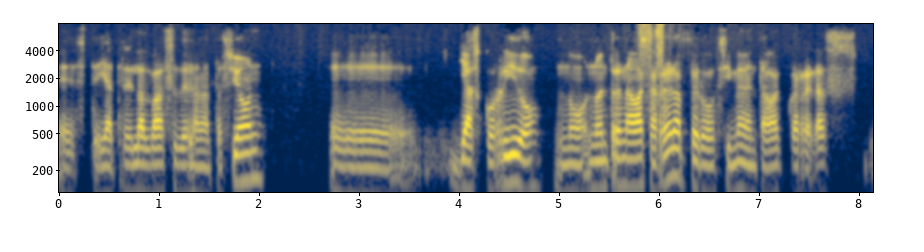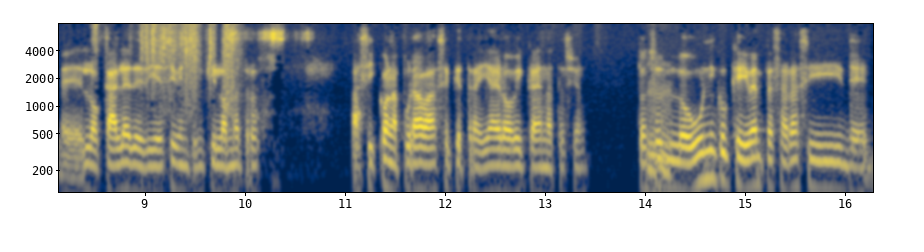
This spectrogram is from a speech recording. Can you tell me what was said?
Este, ya traes las bases de la natación, eh, ya has corrido, no, no entrenaba carrera, pero sí me aventaba carreras eh, locales de 10 y 21 kilómetros, así con la pura base que traía aeróbica de natación. Entonces, Ujú. lo único que iba a empezar así de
